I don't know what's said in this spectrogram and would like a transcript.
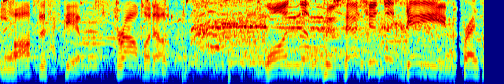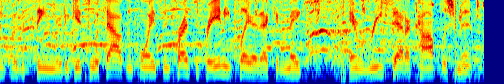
Off the skip, Strautmane up. One possession game. Impressive for the senior to get to a 1,000 points. Impressive for any player that can make and reach that accomplishment.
